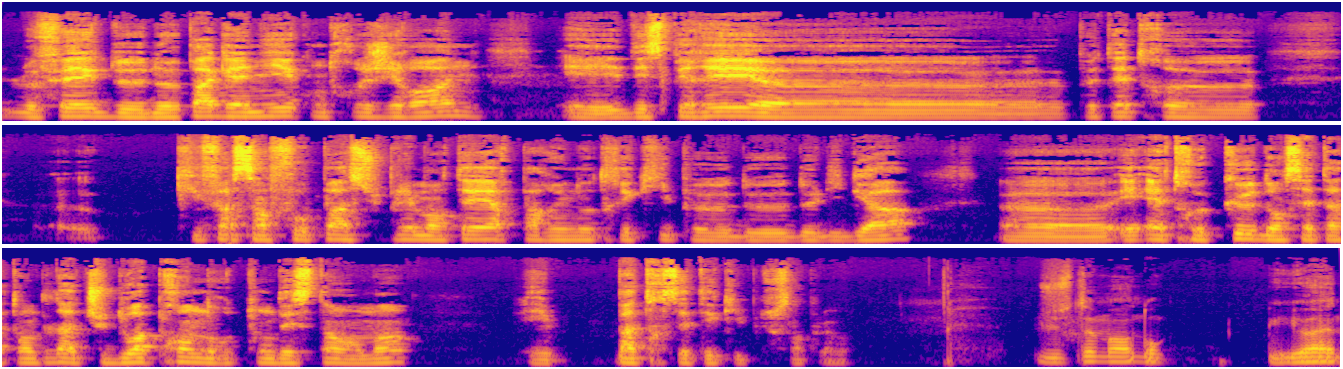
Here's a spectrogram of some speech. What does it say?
le fait de ne pas gagner contre Giron et d'espérer euh, peut-être euh, qu'il fasse un faux pas supplémentaire par une autre équipe de, de Liga euh, et être que dans cette attente-là. Tu dois prendre ton destin en main et battre cette équipe tout simplement. Justement, donc, Johan,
